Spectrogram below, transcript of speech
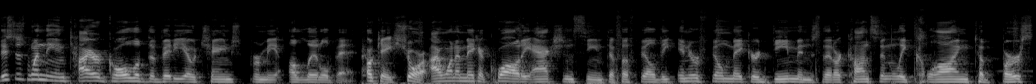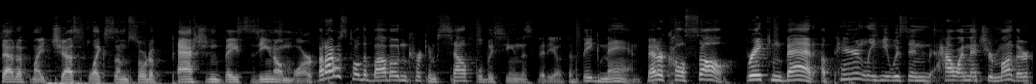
This is when the entire goal of the video changed for me a little bit. Okay, sure, I want to make a quality action scene to fulfill the inner filmmaker demons that are constantly clawing to burst out of my chest like some sort of passion-based xenomorph. But I was told that Bob Odenkirk himself will be seeing this video, the big man. Better Call Saul, Breaking Bad. Apparently he was in How I Met Your Mother,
